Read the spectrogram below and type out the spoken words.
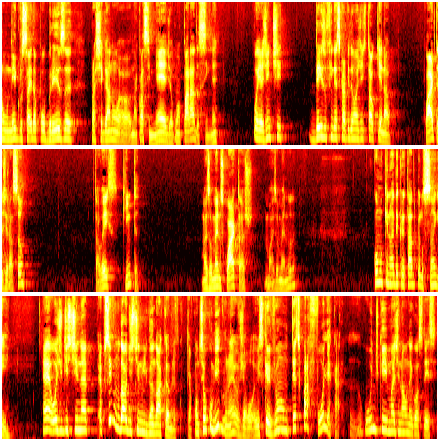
um negro sair da pobreza para chegar no, na classe média, alguma parada assim, né? Pô, e a gente, desde o fim da escravidão, a gente está o quê? Na quarta geração? Talvez? Quinta? Mais ou menos quarta, acho. Mais ou menos, né? Como que não é decretado pelo sangue? É, hoje o destino é. É possível mudar o destino ligando uma câmera. O que aconteceu comigo, né? Eu, já, eu escrevi um texto para Folha, cara. Onde que ia imaginar um negócio desse?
